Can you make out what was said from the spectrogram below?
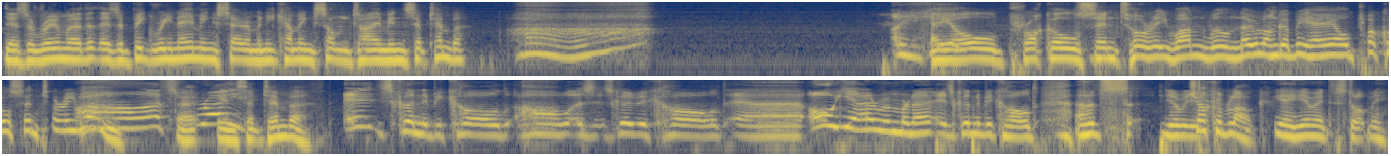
There's a rumor that there's a big renaming ceremony coming sometime in September. Kidding? Procol Centauri 1 will no longer be Aol Procol Centauri 1 Oh, that's uh, right. in September. It's going to be called. Oh, what is it? It's going to be called. Uh, oh yeah, I remember now. It's going to be called. Uh, it's, you know, block. Yeah, you meant to stop me.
